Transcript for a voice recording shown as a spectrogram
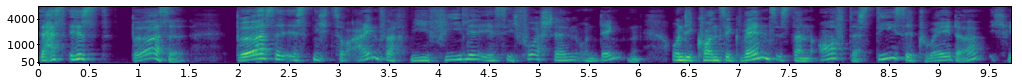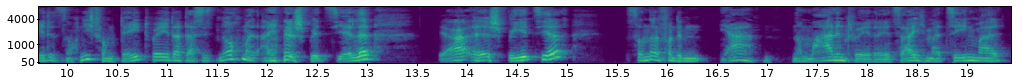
Das ist Börse. Börse ist nicht so einfach, wie viele es sich vorstellen und denken. Und die Konsequenz ist dann oft, dass diese Trader, ich rede jetzt noch nicht vom Daytrader, das ist nochmal eine spezielle ja, äh, Spezie, sondern von dem ja, normalen Trader, jetzt sage ich mal zehnmal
